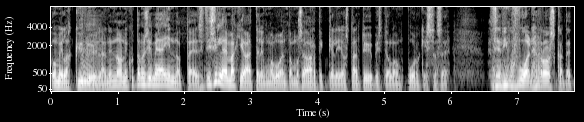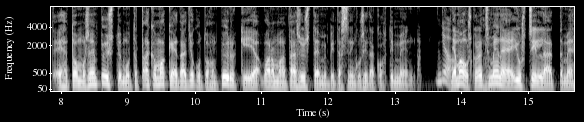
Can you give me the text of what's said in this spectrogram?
omilla kyvyillä, mm. niin ne on niin tämmöisiä meidän innoittajia. Sitten silleen mäkin ajattelin, kun mä luen tuommoisen artikkelin jostain tyypistä, jolla on purkissa se se niin kuin vuoden roskat, että eihän tommoseen pysty, mutta aika makeeta, että joku tuohon pyrkii ja varmaan tämä systeemi pitäisi niin kuin sitä kohti mennä. Joo. Ja mä uskon, että se menee just sillä, että me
